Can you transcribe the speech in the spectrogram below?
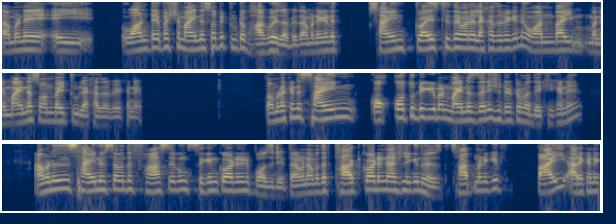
তার মানে এই ওয়ানটার পাশে মাইনাস হবে টুটা ভাগ হয়ে যাবে। তার মানে এখানে সাইন টয়েস থিতে মানে লেখা যাবে এখানে ওয়ান বাই মানে মাইনাস ওয়ান বাই টু লেখা যাবে এখানে। তো আমরা এখানে সাইন কত ডিগ্রি মান মাইনাস জানি সেটা একটু আমরা দেখি এখানে। আমরা যদি সাইন হচ্ছে আমাদের ফার্স্ট এবং সেকেন্ড কোয়ার্ডিনেট পজিটিভ তার মানে আমাদের থার্ড কোয়ার্ডিনেট আসলে কিন্তু হয়েছে থার্ড মানে কি পাই আর এখানে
